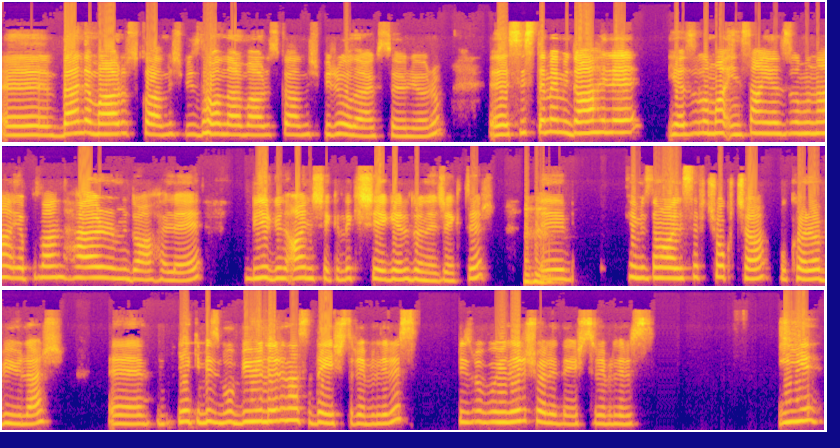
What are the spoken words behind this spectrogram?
Ee, ben de maruz kalmış, bir zamanlar maruz kalmış biri olarak söylüyorum. Ee, sisteme müdahale, yazılıma, insan yazılımına yapılan her müdahale bir gün aynı şekilde kişiye geri dönecektir. Ee, ülkemizde maalesef çokça bu kara büyüler. Ee, peki biz bu büyüleri nasıl değiştirebiliriz? Biz bu büyüleri şöyle değiştirebiliriz. İyi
